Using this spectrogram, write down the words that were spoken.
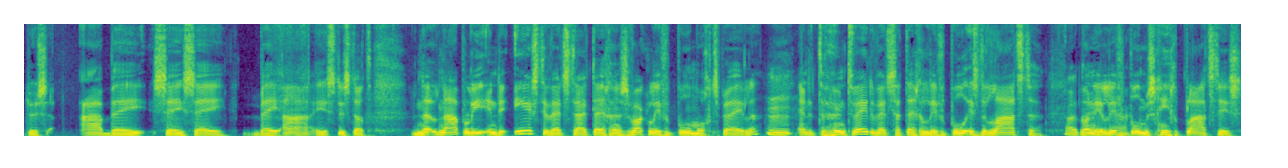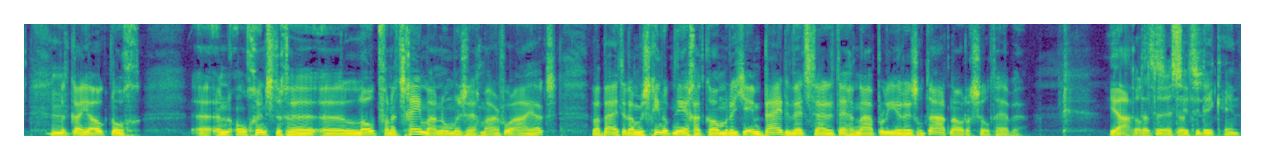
dus A, B, C, C, B, A is. Dus dat Na- Napoli in de eerste wedstrijd tegen een zwak Liverpool mocht spelen. En het, hun tweede wedstrijd tegen Liverpool is de laatste. Wanneer ja. Liverpool misschien geplaatst is. Dat kan je ook nog eh, een ongunstige eh, loop van het schema noemen, zeg maar, voor Ajax. Waarbij het er dan misschien op neer gaat komen dat je in beide wedstrijden tegen Napoli een resultaat nodig zult hebben. ja, Dat, eh, zit er dik in.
